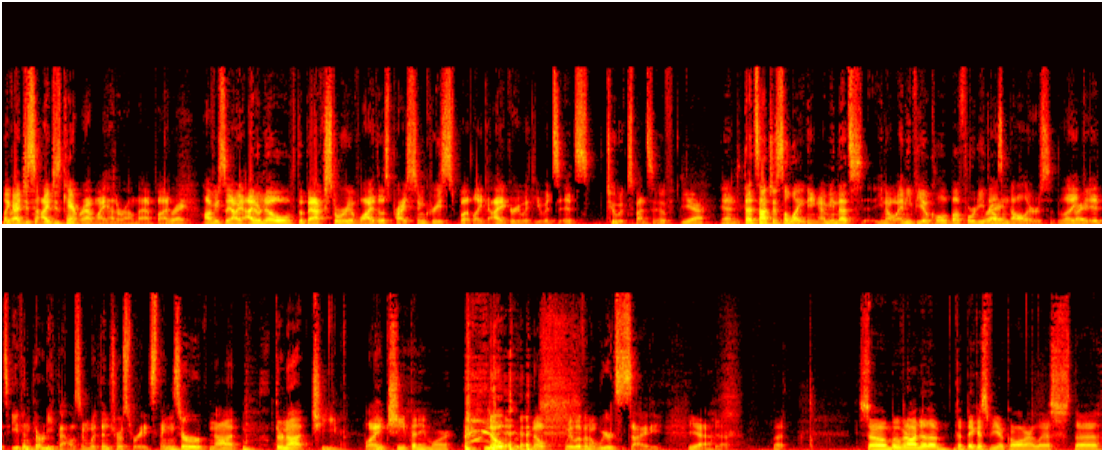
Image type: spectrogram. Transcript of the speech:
Like I just I just can't wrap my head around that. But Right. obviously I, I don't know the backstory of why those prices increased, but like I agree with you. It's it's too expensive. yeah, And that's not just a Lightning. I mean, that's you know any vehicle above forty thousand dollars. Like Right. it's even thirty thousand with interest rates. Things are not they're not cheap. ain't Like cheap anymore. nope, nope. We live in a weird society. yeah. Yeah. But so moving on to the the biggest vehicle on our list, the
